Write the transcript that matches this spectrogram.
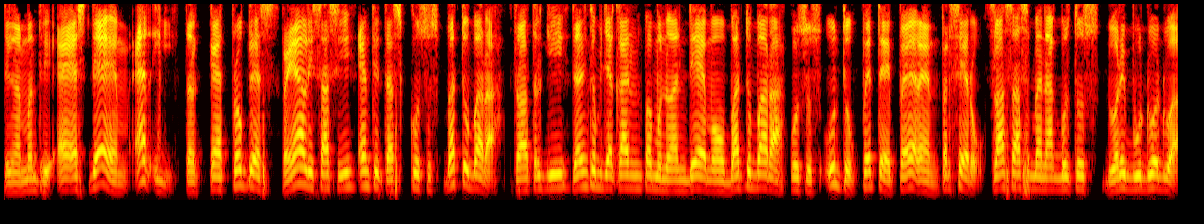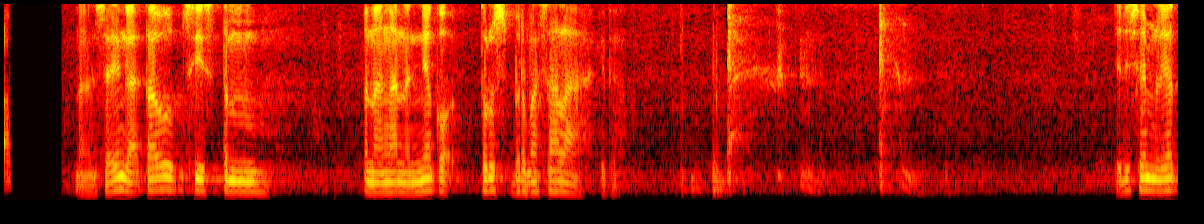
dengan Menteri ESDM RI terkait progres realisasi entitas khusus batubara, strategi dan kebijakan pemenuhan DMO batubara khusus untuk PT PLN Persero, Selasa 9 Agustus 2022. Nah, saya nggak tahu sistem penanganannya kok terus bermasalah gitu. Jadi saya melihat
